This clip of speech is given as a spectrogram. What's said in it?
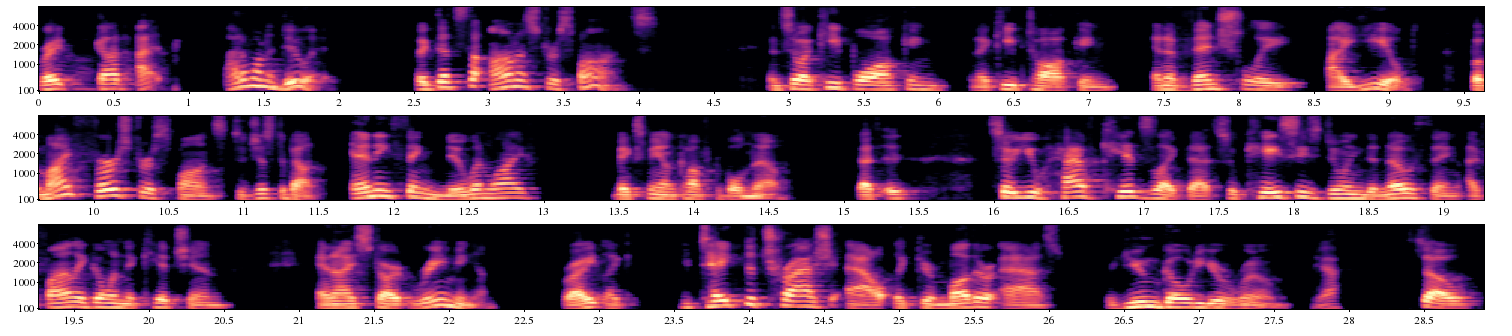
Right? Uh, God, I, I don't want to do it. Like that's the honest response. And so I keep walking and I keep talking, and eventually I yield. But my first response to just about anything new in life makes me uncomfortable. No. That's it. So you have kids like that. So Casey's doing the no thing. I finally go in the kitchen and I start reaming him, right? Like you take the trash out, like your mother asked, or you can go to your room. Yeah. So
